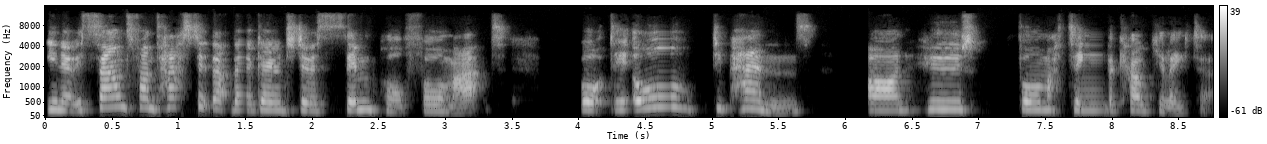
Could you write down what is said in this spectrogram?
you know it sounds fantastic that they're going to do a simple format but it all depends on who's formatting the calculator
